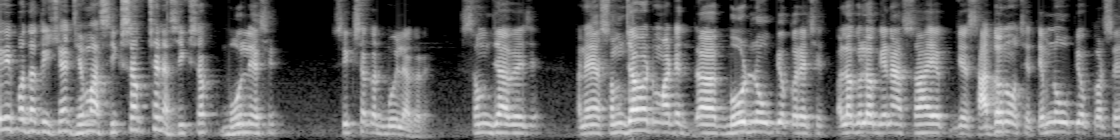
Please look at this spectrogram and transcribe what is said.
એવી પદ્ધતિ છે જેમાં શિક્ષક છે ને, શિક્ષક બોલે છે. શિક્ષક જ બોલ્યા કરે, સમજાવે છે. અને સમજાવટ માટે બોર્ડનો ઉપયોગ કરે છે. અલગ અલગ એના સહાયક જે સાધનો છે તેમનો ઉપયોગ કરશે.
